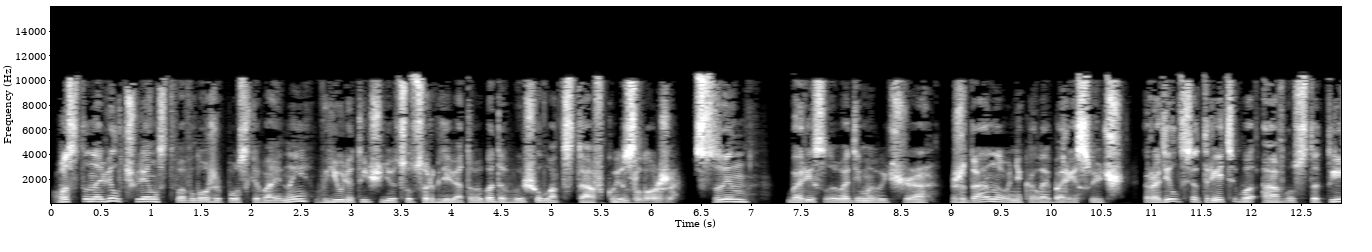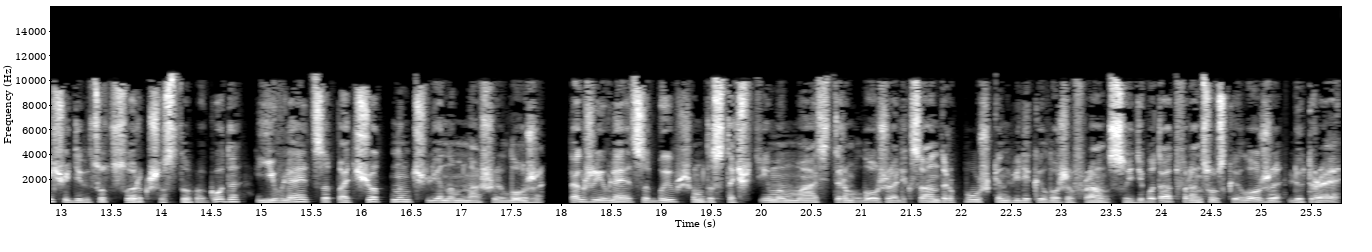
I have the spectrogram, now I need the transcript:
Восстановил членство в ложе после войны, в июле 1949 года вышел в отставку из ложи. Сын Бориса Вадимовича Жданова Николай Борисович родился 3 августа 1946 года и является почетным членом нашей ложи, также является бывшим досточтимым мастером ложи Александр Пушкин Великой ложи Франции, депутат французской ложи Лютре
